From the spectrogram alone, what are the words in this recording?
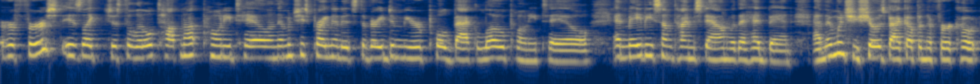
her first is like just a little top knot ponytail, and then when she's pregnant, it's the very demure pulled back low ponytail, and maybe sometimes down with a headband. And then when she shows back up in the fur coat,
